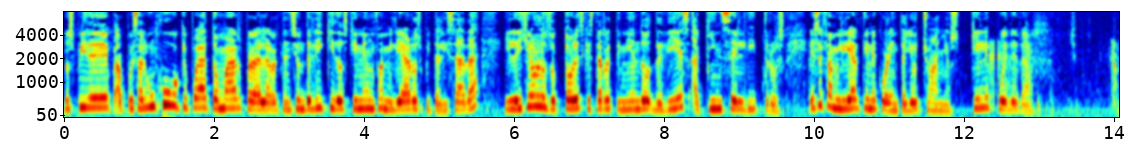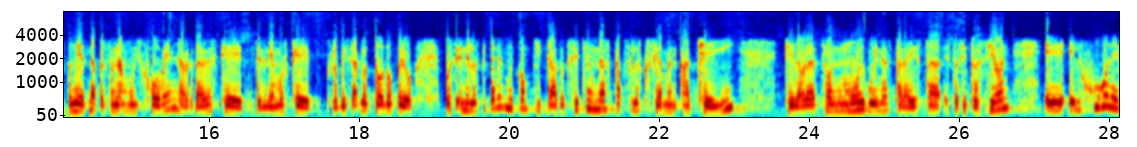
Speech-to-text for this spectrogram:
nos pide ah, pues algún jugo que pueda tomar para la retención de líquidos. Tiene un familiar hospitalizada y le dijeron los doctores que está reteniendo de 10 a 15 litros. Ese familiar tiene 48 años. ¿Qué le puede dar? Pues mira, es una persona muy joven, la verdad es que tendríamos que revisarlo todo, pero pues en el hospital es muy complicado. Existen unas cápsulas que se llaman HI, que la verdad son muy buenas para esta, esta situación. Eh, el jugo de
